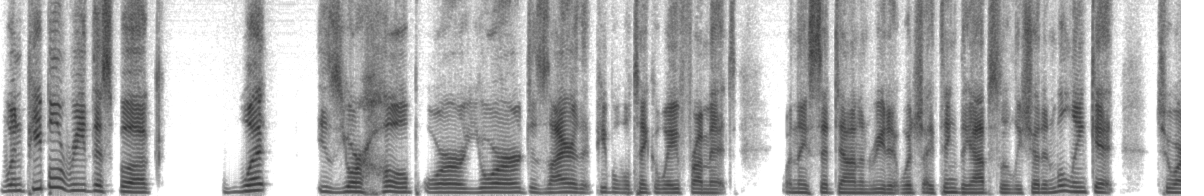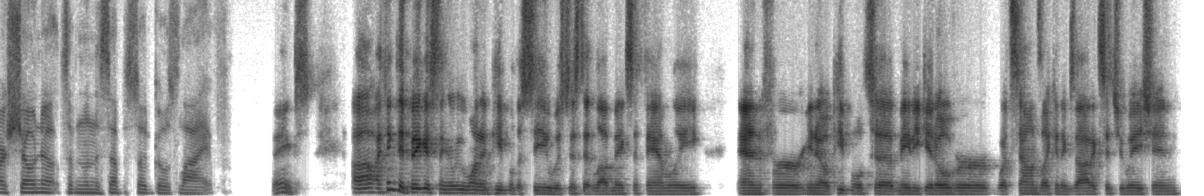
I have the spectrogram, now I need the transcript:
when people read this book, what is your hope or your desire that people will take away from it when they sit down and read it, which I think they absolutely should. And we'll link it to our show notes and when this episode goes live. Thanks. Uh, I think the biggest thing that we wanted people to see was just that love makes a family, and for you know people to maybe get over what sounds like an exotic situation.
